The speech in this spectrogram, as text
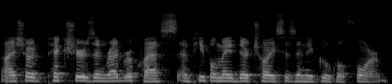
So I showed pictures and read requests and people made their choices in a Google form.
